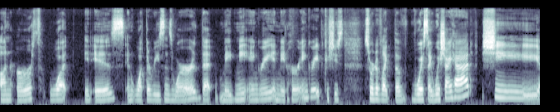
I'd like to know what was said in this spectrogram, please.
unearth what it is and what the reasons were that made me angry and made her angry because she's sort of like the voice I wish I had. She,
